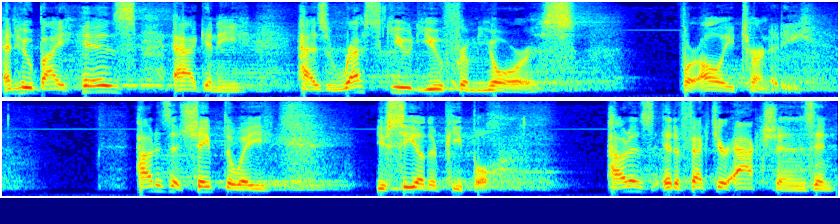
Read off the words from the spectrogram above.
and who by his agony has rescued you from yours for all eternity? How does it shape the way you see other people? How does it affect your actions and,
